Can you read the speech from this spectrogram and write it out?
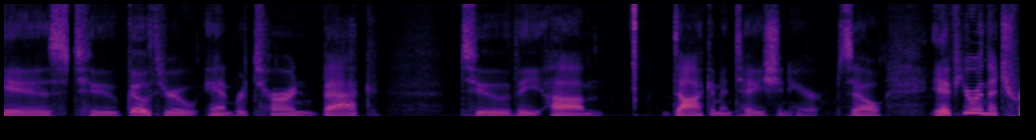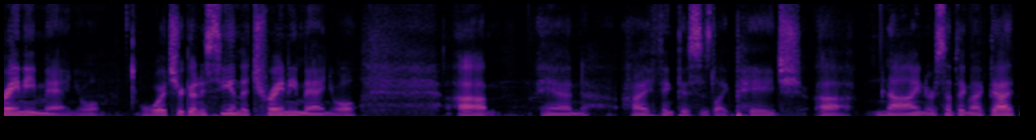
is to go through and return back to the um, documentation here. So if you're in the training manual, what you're going to see in the training manual, um, and I think this is like page uh, 9 or something like that,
